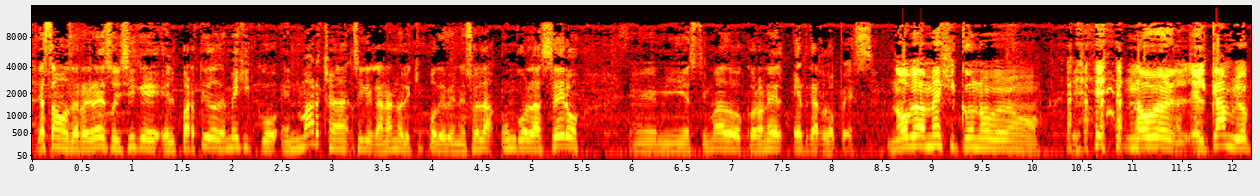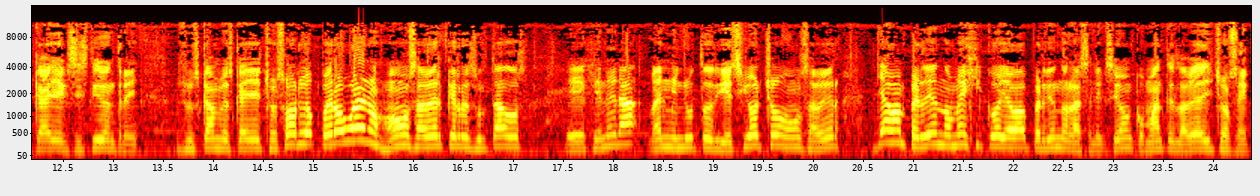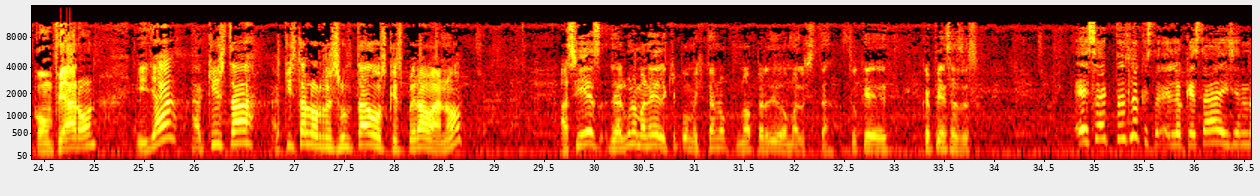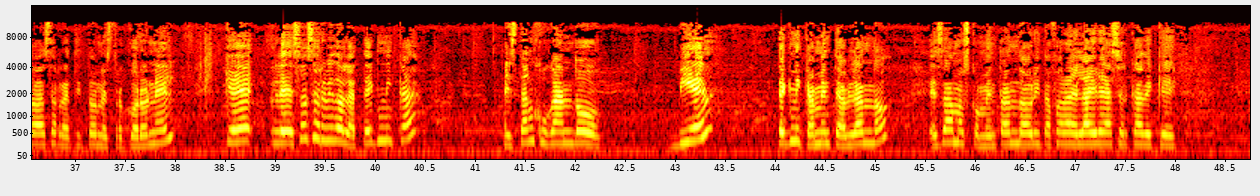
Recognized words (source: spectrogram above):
Ya estamos de regreso y sigue el partido de México en marcha. Sigue ganando el equipo de Venezuela un gol a cero. Eh, mi estimado coronel Edgar López. No veo a México, no veo, no veo el, el cambio que haya existido entre sus cambios que haya hecho Osorio, pero bueno, vamos a ver qué resultados eh, genera, va en minuto 18, vamos a ver, ya van perdiendo México, ya va perdiendo la selección, como antes lo había dicho, se confiaron y ya, aquí está, aquí están los resultados que esperaba, ¿no? Así es, de alguna manera el equipo mexicano no ha perdido, Malucita. ¿Tú qué, qué piensas de eso? Exacto, es lo que, lo que estaba diciendo hace ratito nuestro coronel, que les ha servido la técnica, están jugando bien, técnicamente hablando. Estábamos comentando ahorita fuera del aire acerca de que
